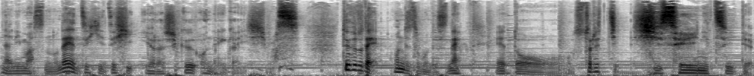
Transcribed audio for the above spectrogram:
なりますのでぜひぜひよろしくお願いします。ということで本日もですねえっ、とストレッチ姿勢について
